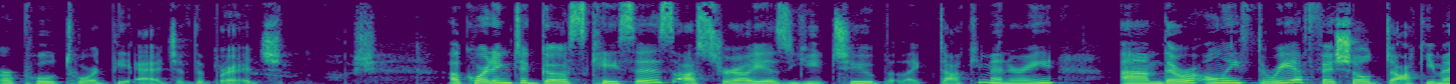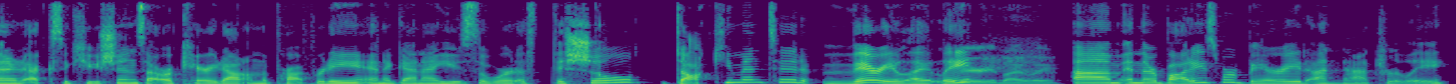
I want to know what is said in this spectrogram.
or pulled toward the edge of the bridge. Oh, According to Ghost Cases, Australia's YouTube like documentary, um, there were only three official documented executions that were carried out on the property. And again, I use the word official, documented very lightly. Very lightly. Um, and their bodies were buried unnaturally,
